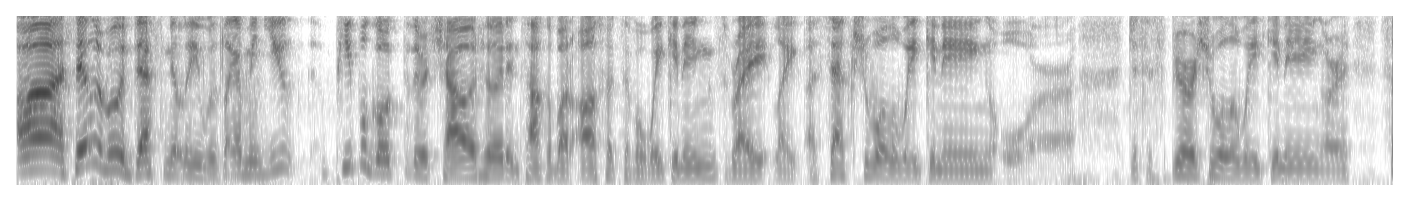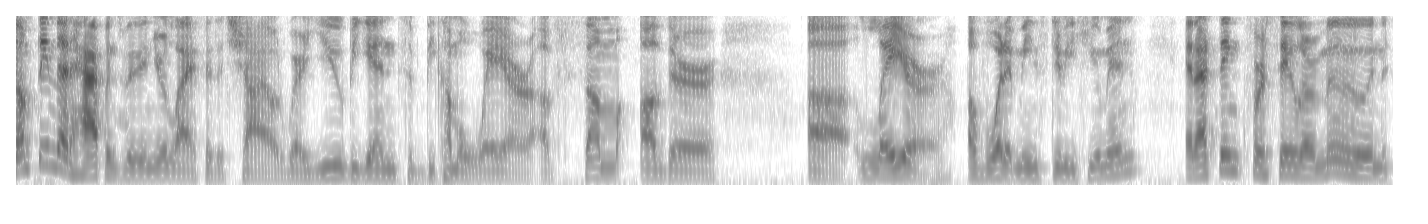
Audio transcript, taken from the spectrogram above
Uh, Sailor Moon definitely was like. I mean, you people go through their childhood and talk about all sorts of awakenings, right? Like a sexual awakening or just a spiritual awakening or something that happens within your life as a child where you begin to become aware of some other uh, layer of what it means to be human. And I think for Sailor Moon,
